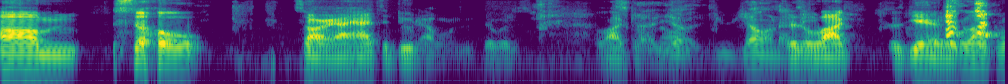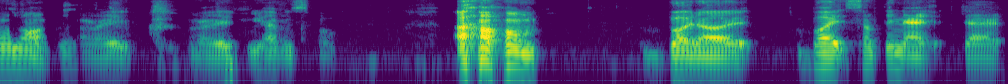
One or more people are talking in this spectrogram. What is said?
Um, so sorry, I had to do that one. There was a lot going on. You yelling at There's people. a lot. Yeah, there's a lot going on. All right, all right. We haven't spoken. Um, but uh, but something that that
